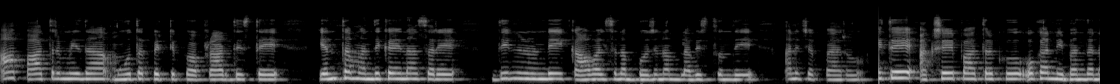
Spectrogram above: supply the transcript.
ఆ పాత్ర మీద మూత పెట్టి ప్రార్థిస్తే ఎంతమందికైనా సరే దీని నుండి కావలసిన భోజనం లభిస్తుంది అని చెప్పారు. అయితే అక్షయ పాత్రకు ఒక నిబంధన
